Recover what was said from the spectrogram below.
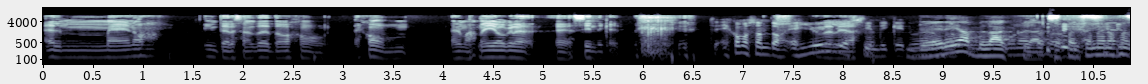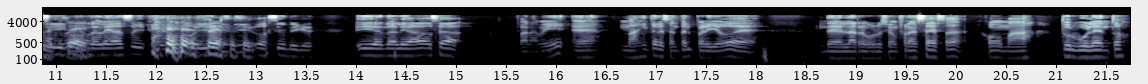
el menos interesante de todos como, es como el más mediocre eh, Syndicate. Sí, Es como son dos, es Unity o. Syndicate. uno Yo diría dos. Black Flag, esos que dos. fue el que menos me sí, gustó. en realidad sí. O Sí, Unity sí, sí. o Syndicate. Y en realidad, o sea, para mí es más interesante el periodo de, de la Revolución Francesa, como más turbulento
